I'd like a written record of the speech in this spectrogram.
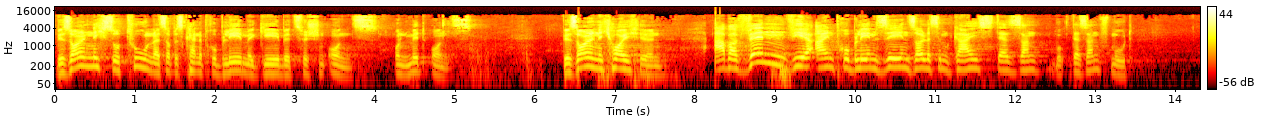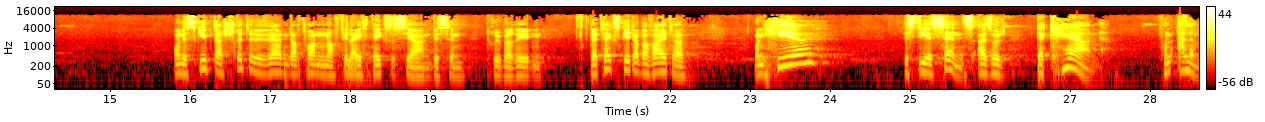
Wir sollen nicht so tun, als ob es keine Probleme gäbe zwischen uns und mit uns. Wir sollen nicht heucheln. Aber wenn wir ein Problem sehen, soll es im Geist der, Sanftmut. Und es gibt da Schritte, wir werden davon noch vielleicht nächstes Jahr ein bisschen drüber reden. Der Text geht aber weiter. Und hier ist die Essenz, also der Kern von allem.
